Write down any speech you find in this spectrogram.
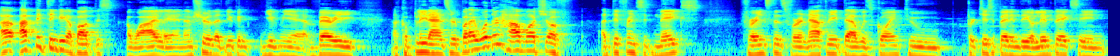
I, I've been thinking about this a while, and I'm sure that you can give me a very a complete answer. But I wonder how much of a difference it makes, for instance, for an athlete that was going to participate in the Olympics in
